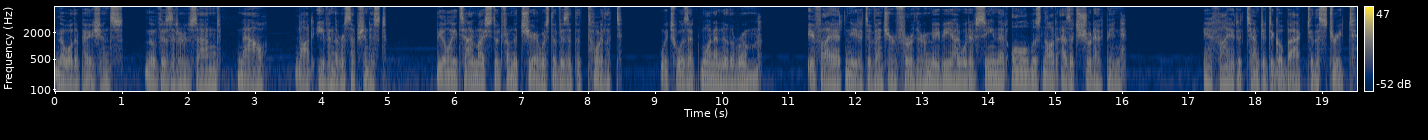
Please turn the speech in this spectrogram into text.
no other patients, no visitors, and now, not even the receptionist. The only time I stood from the chair was to visit the toilet, which was at one end of the room. If I had needed to venture further, maybe I would have seen that all was not as it should have been. If I had attempted to go back to the street,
